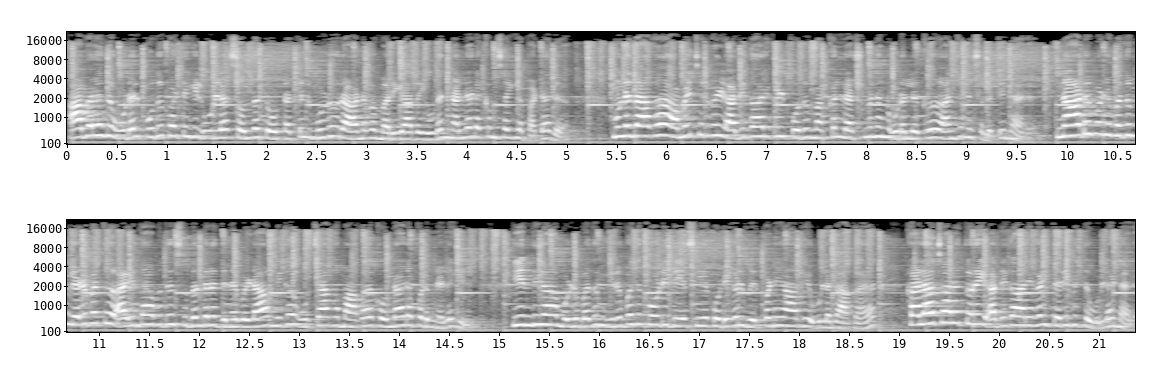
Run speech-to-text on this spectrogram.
அவரது உடல் புதுப்பட்டியில் உள்ள சொந்த தோட்டத்தில் முழு ராணுவ மரியாதையுடன் நல்லடக்கம் செய்யப்பட்டது. முன்னதாக அமைச்சர்கள் அதிகாரிகள் பொதுமக்கள் லட்சுமணன் உடலுக்கு அஞ்சலி செலுத்தினர். நாடு முழுவதும் எழுபத்து ஐந்தாவது சுதந்திர தின விழா மிக உற்சாகமாக கொண்டாடப்படும் நிலையில் இந்தியா முழுவதும் இருபது கோடி தேசிய கொடிகள் விற்பனையாகி உள்ளதாக கலாச்சாரத்துறை அதிகாரிகள் தெரிவித்துள்ளனர்.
